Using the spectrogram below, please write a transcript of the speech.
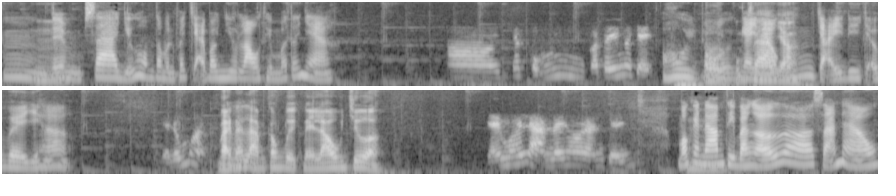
Ừ, ừ. em xa dữ không? Ta mình phải chạy bao nhiêu lâu thì mới tới nhà? À, chắc cũng có tiếng đó chị. Ôi trời Ôi, ngày nào nha. cũng chạy đi chạy về vậy ha dạ đúng rồi. Bạn đã ừ. làm công việc này lâu chưa? Dạ em mới làm đây thôi anh chị. Cây ừ. nam thì bạn ở uh, xã nào?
